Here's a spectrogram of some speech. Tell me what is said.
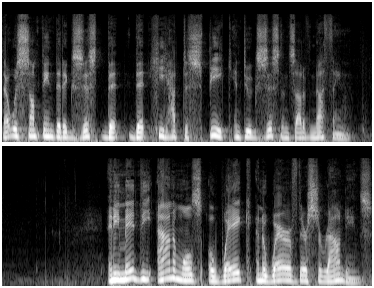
That was something that exist that, that he had to speak into existence out of nothing. And he made the animals awake and aware of their surroundings.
